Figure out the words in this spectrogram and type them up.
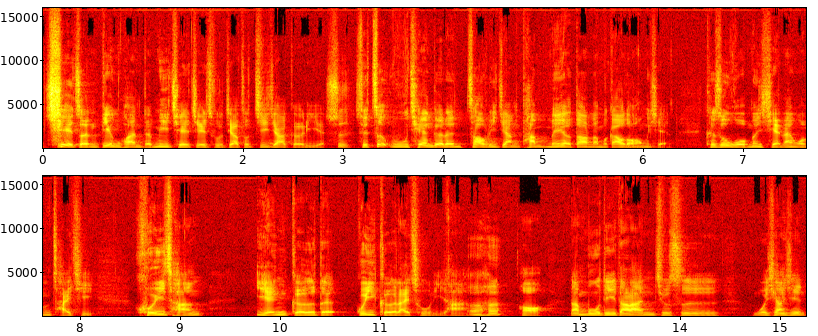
确诊病患的密切接触叫做居家隔离啊。是，所以这五千个人照理讲，他没有到那么高的风险。可是我们显然我们采取非常严格的规格来处理它。嗯哼，哦，那目的当然就是。我相信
